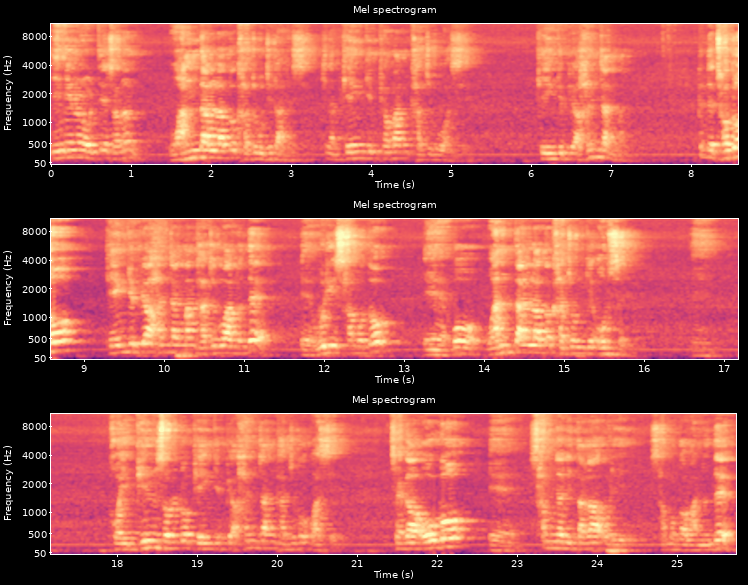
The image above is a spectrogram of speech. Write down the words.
이민을 올 때 저는 완달라도 가져오질 않았어요. 그냥 비행기표만 가지고 왔어요. 비행기표 한 장만. 근데 저도 비행기표 한 장만 가지고 왔는데 예, 우리 사모도 예, 뭐 완달라도 가져온 게 없어요. 예, 거의 빈손으로 비행기표 한 장 가지고 왔어요. 제가 오고 예, 3년 있다가 우리 사모가 왔는데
